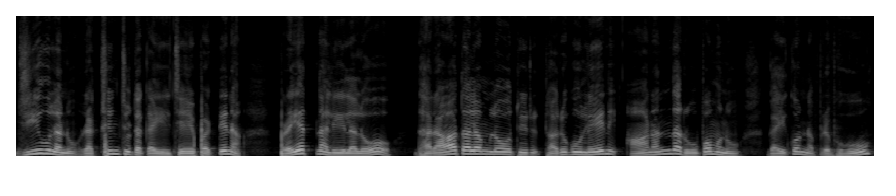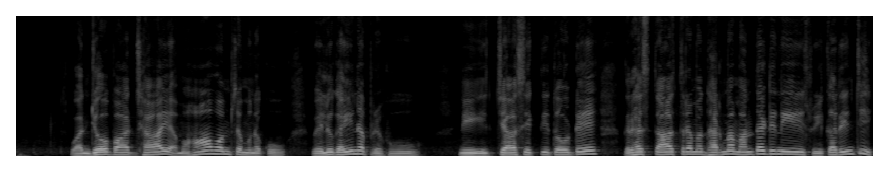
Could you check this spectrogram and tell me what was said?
జీవులను రక్షించుటకై చేపట్టిన ప్రయత్నలీలలో ధరాతలంలో తిరు తరుగులేని ఆనంద రూపమును గైకొన్న ప్రభువు వంజోపాధ్యాయ మహావంశమునకు వెలుగైన ప్రభువు నీ ఇచ్ఛాశక్తితోటే గృహస్థాశ్రమ ధర్మమంతటినీ స్వీకరించి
